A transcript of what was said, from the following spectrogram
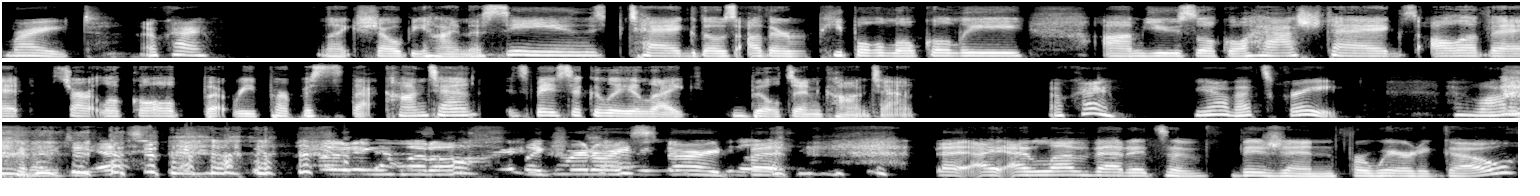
Right. Okay. like show behind the scenes, tag those other people locally, um, use local hashtags, all of it, start local, but repurpose that content. It's basically like built in content. Okay. Yeah, that's great. I have a lot of good ideas. Floating a little, like where do I start? But, but I, I love that it's a vision for where to go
